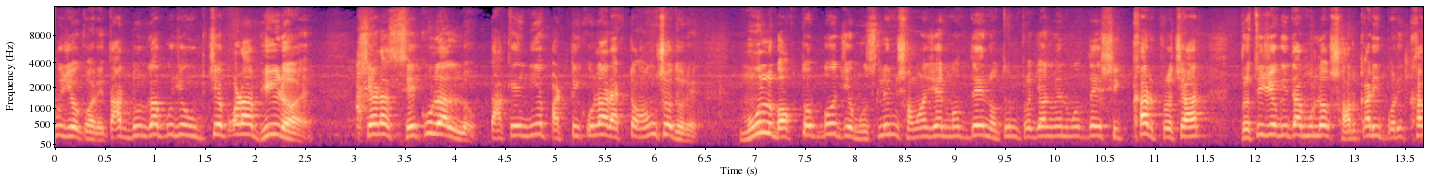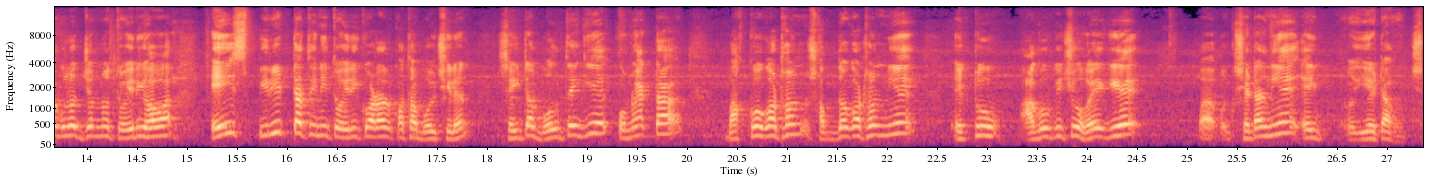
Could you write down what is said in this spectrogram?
পুজো করে, তার দুর্গা পুজো উপচে পড়া ভিড় হয়। সে একটা সেকুলার লোক, তাকে নিয়ে পার্টিকুলার একটা অংশ ধরে। মূল বক্তব্য যে মুসলিম সমাজের মধ্যে, নতুন প্রজন্মের মধ্যে শিক্ষার প্রচার, প্রতিযোগিতামূলক সরকারি পরীক্ষাগুলোর জন্য তৈরি হওয়া, এই স্পিরিটটা তিনি তৈরি করার কথা বলছিলেন। সেইটা বলতে গিয়ে কোনো একটা বাক্য গঠন, শব্দ গঠন নিয়ে একটু আগু পিছু হয়ে গিয়ে সেটা নিয়ে এই ইয়েটা হচ্ছে।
